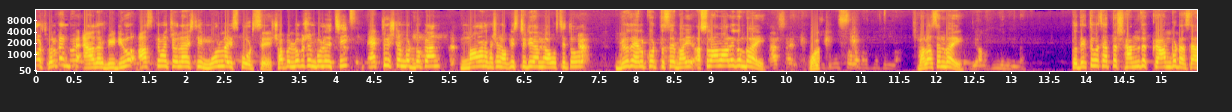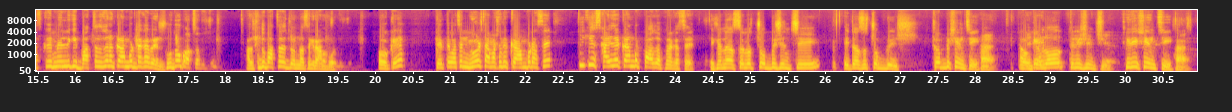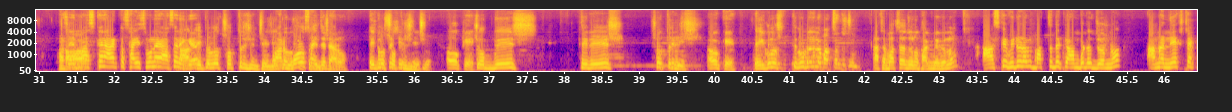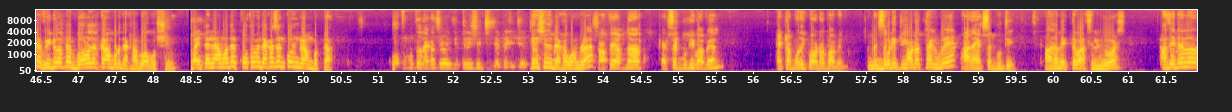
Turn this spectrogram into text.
Welcome to another video আজকে আমরা চলে আসছি মোল্লা স্পোর্টসে শপের লোকেশন বলে দিচ্ছি। একত্রিশ নম্বর দোকান মাওলানা ভাষণ হকি স্টেডিয়ামে অবস্থিত। হেল্প করতেছে ভাই। আসসালামু আলাইকুম ভাই। ভালো আছেন ভাই? তো দেখতে পাচ্ছি আপনার সামনে তো আছে। আজকে মেনলি কি বাচ্চাদের জন্য ক্রাম বোর্ড দেখাবেন? শুধু বাচ্চাদের জন্য। আর শুধু বাচ্চাদের জন্য আছে ওকে দেখতে পাচ্ছেন ভিউয়ার্স আমার সাথে আছে। কি কি সাইজের ক্রাম বোর্ড পাওয়া যায় আপনার কাছে? এখানে আছে হলো চব্বিশ ইঞ্চি এটা আছে চব্বিশ। চব্বিশ ইঞ্চি। হ্যাঁ. এটা হলো তিরিশ ইঞ্চি। তিরিশ ইঞ্চি। হ্যাঁ। আচ্ছা এর মাঝখানে আরেকটা সাইজ মনে আছে নাকি? এটা হলো ছত্রিশ ইঞ্চি এই যে আর বড় সাইজ এটা আরও। এটা হলো ছত্রিশ ইঞ্চি। ওকে চব্বিশ তিরিশ ছত্রিশ। ওকে এইগুলো তিনটাই হলো বাচ্চাদের জন্য। আচ্ছা বাচ্চাদের জন্য থাকবে এগুলো। আজকে ভিডিওটা আমি বাচ্চাদের ক্রামবোর্ডের জন্য। আমরা নেক্সট একটা ভিডিওতে বড়দের ক্রামবোর্ড দেখাবো অবশ্যই। ভাই তাহলে আমাদের প্রথমে দেখাচ্ছেন কোন ক্রামবোর্ডটা? প্রথমত দেখা যাচ্ছে যে তিরিশ ইঞ্চি যেটা এই যে তিরিশ ইঞ্চি দেখাবো আমরা। সাথে আপনার এক সেট গুটি পাবেন একটা বড়ি পাউডার পাবেন। বডি পাউডার থাকবে। আর এক সেট গুটি। আচ্ছা দেখতে পাচ্ছেন ভিউয়ার্স আচ্ছা এটা হলো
